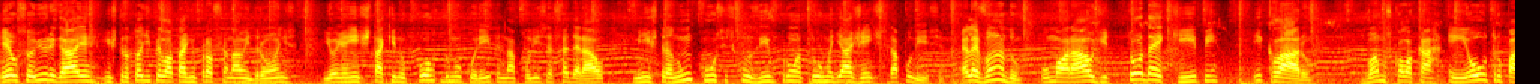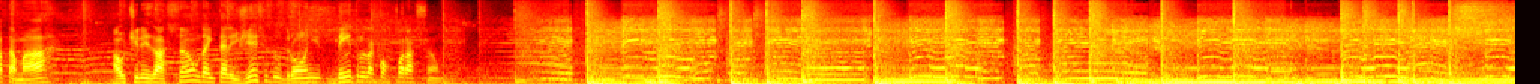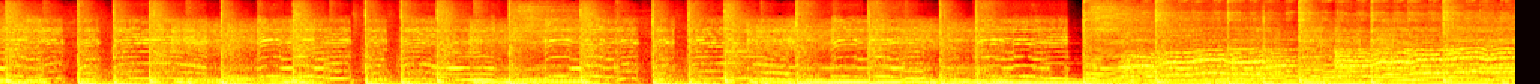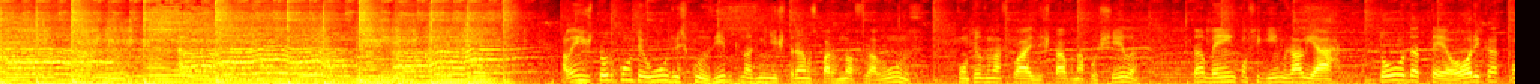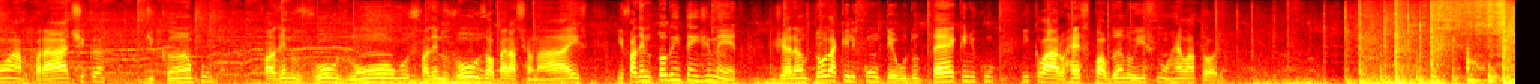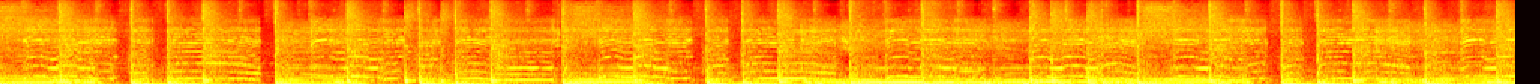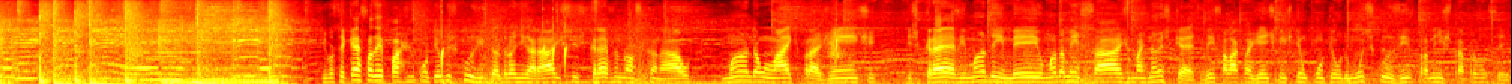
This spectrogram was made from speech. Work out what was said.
Eu sou Yuri Gaia, instrutor de pilotagem profissional em drones e hoje a gente está aqui no Porto do Mucuripe, na Polícia Federal, ministrando um curso exclusivo para uma turma de agentes da polícia. Elevando o moral de toda a equipe e, claro, vamos colocar em outro patamar a utilização da inteligência do drone dentro da corporação. Além de todo o conteúdo exclusivo que nós ministramos para os nossos alunos, conteúdos nas quais estavam na pochila, também conseguimos aliar toda a teórica com a prática de campo, fazendo voos longos, fazendo voos operacionais e fazendo todo o entendimento, gerando todo aquele conteúdo técnico e, claro, respaldando isso num relatório. Você quer fazer parte do conteúdo exclusivo da Drone Garage, se inscreve no nosso canal, manda um like pra gente, escreve, manda e-mail, manda mensagem, mas não esquece, vem falar com a gente que a gente tem um conteúdo muito exclusivo para ministrar para você.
